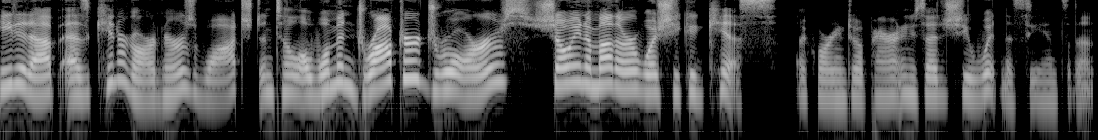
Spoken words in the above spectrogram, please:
heated up as kindergartners watched until a woman dropped her drawers, showing a mother what she could kiss, according to a parent who said she witnessed the incident.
